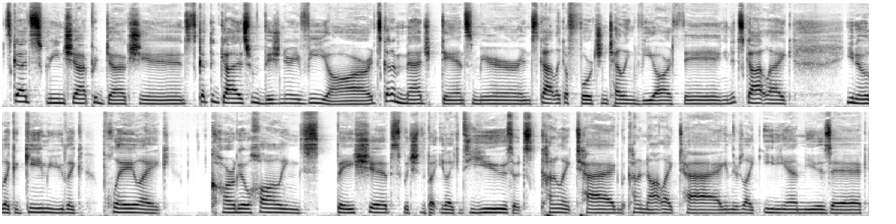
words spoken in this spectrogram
It's got Screenshot Productions. It's got the guys from Visionary VR. It's got a Magic Dance mirror. And it's got like a fortune telling VR thing. And it's got like, you know, like a game you like play like cargo hauling spaceships, which but you like it's you, so it's kind of like tag, but kind of not like tag. And there's like EDM music,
